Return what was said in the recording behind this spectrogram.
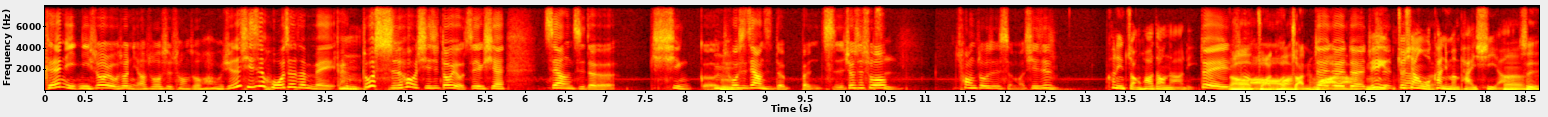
可是你你说如果说你要说是创作的话，我觉得其实活着的美嗯很多时候其实都有这些这样子的性格，嗯。或是这样子的本质，就是说创作是什么？其实看你转化到哪里。对，然后转化。哦转化，对对对，因为就像我看你们排戏啊，嗯。是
